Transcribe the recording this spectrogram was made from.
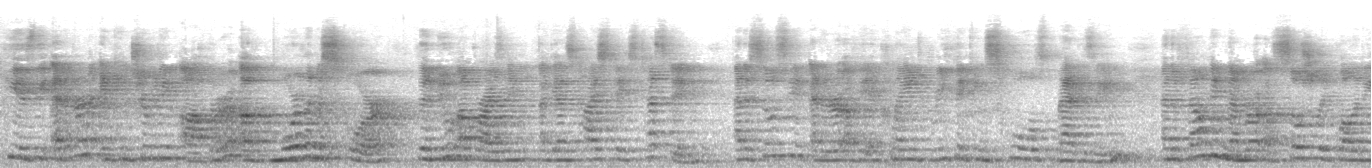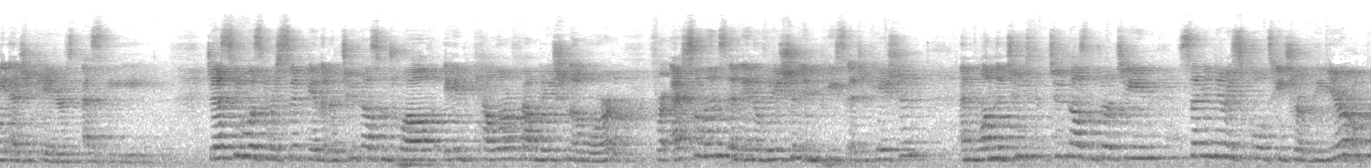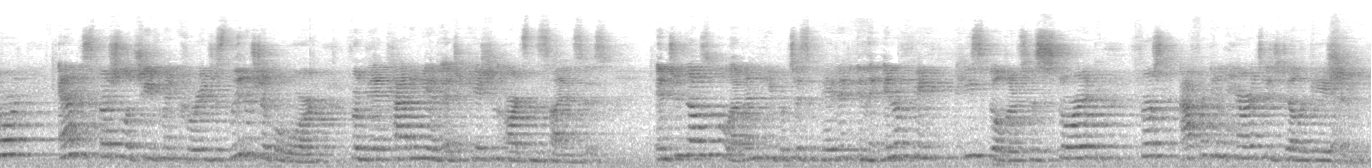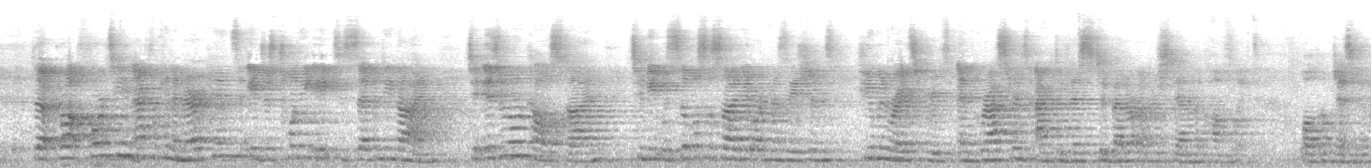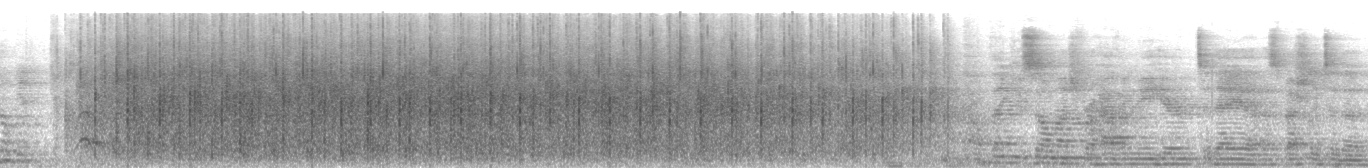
He is the editor and contributing author of More Than a Score, The New Uprising Against High-Stakes Testing, and associate editor of the acclaimed Rethinking Schools magazine, and a founding member of Social Equality Educators, SEE. Jesse was the recipient of the 2012 Abe Keller Foundation Award for Excellence and Innovation in Peace Education, and won the 2013 Secondary School Teacher of the Year Award and the Special Achievement Courageous Leadership Award from the Academy of Education, Arts, and Sciences. In 2011, he participated in the Interfaith Peace Builders historic first African Heritage Delegation that brought 14 African Americans ages 28 to 79 to Israel and Palestine to meet with civil society organizations, human rights groups, and grassroots activists to better understand the conflict. Welcome, Jesse Hagopian. Well, Thank you so much for having me here today, uh, especially to the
